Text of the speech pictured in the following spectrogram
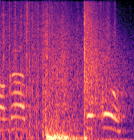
Calma, gato.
